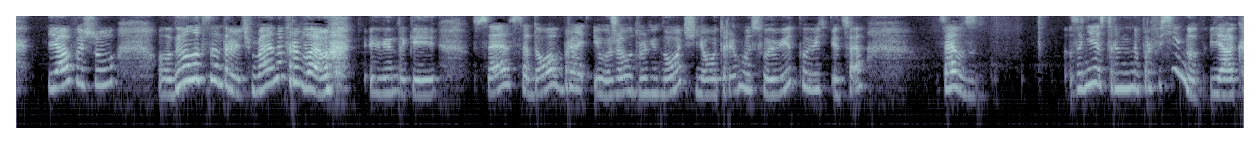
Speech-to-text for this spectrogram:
я пишу Володимир Олександрович, в мене проблема. І він такий, все, все добре. І вже у другій ночі я отримую свою відповідь, і це, це з- однієї сторони не професійно, як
